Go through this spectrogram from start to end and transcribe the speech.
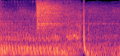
return.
